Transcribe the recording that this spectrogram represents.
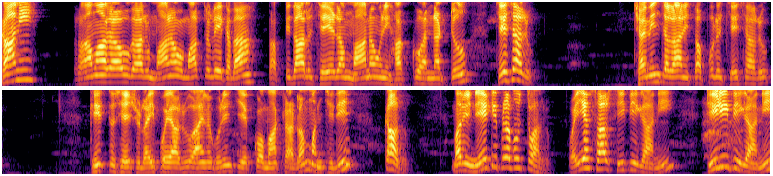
కానీ రామారావు గారు మానవ మాత్రులే కదా తప్పిదాలు చేయడం మానవుని హక్కు అన్నట్టు చేశారు. క్షమించరాని తప్పులు చేశారు. కీర్తిశేషులు అయిపోయారు. ఆయన గురించి ఎక్కువ మాట్లాడడం మంచిది కాదు. మరి నేటి ప్రభుత్వాలు వైఎస్ఆర్సిపి కానీ టీడీపీ కానీ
